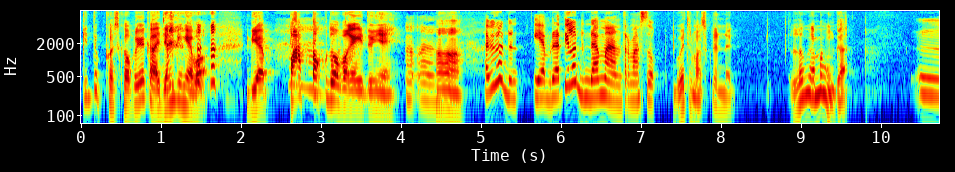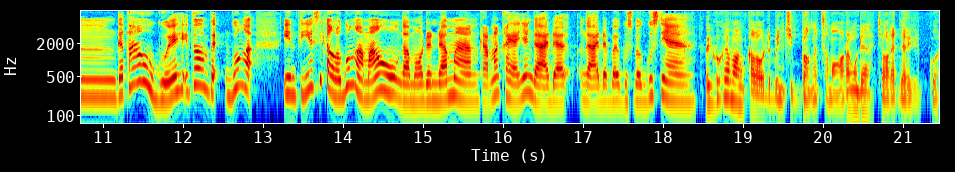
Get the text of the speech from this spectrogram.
gitu Scorpio kalajengking ya, Bo. dia patok tuh pakai itunya. Ah, Tapi lo, ya berarti lo dendaman termasuk. gue termasuk dendam. Lo emang enggak? Nggak tahu gue itu sampai gue nggak intinya sih kalau gue nggak mau nggak mau dendaman karena kayaknya nggak ada nggak ada bagus-bagusnya Tapi gue emang kalau udah benci banget sama orang udah coret dari hidup gue.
